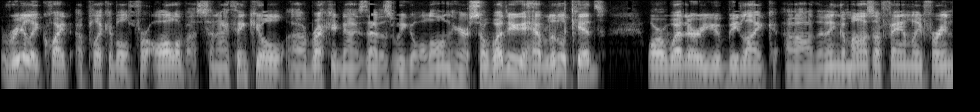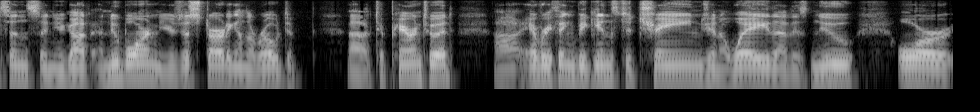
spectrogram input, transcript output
really quite applicable for all of us, and I think you'll uh, recognize that as we go along here. So whether you have little kids or whether you be like uh, the Ningamaza family, for instance, and you got a newborn, you're just starting on the road to uh, to parenthood. Uh, everything begins to change in a way that is new, or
